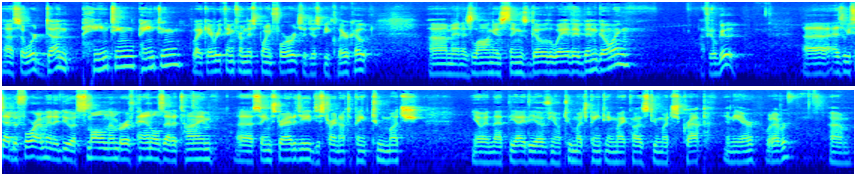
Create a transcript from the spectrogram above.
Uh, so we're done painting, painting. Like everything from this point forward should just be clear coat. Um, and as long as things go the way they've been going, I feel good. Uh, as we said before, I'm going to do a small number of panels at a time. Uh, same strategy, just try not to paint too much. You know, in that the idea of you know too much painting might cause too much crap in the air, whatever. Um,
